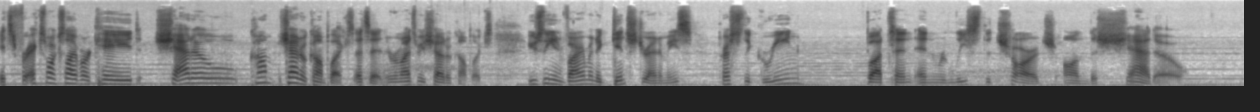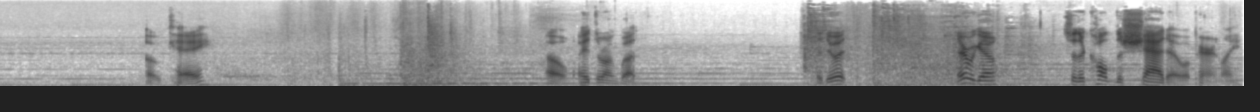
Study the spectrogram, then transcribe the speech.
It's for Xbox Live Arcade Shadow Com Shadow Complex. That's it. It reminds me of Shadow Complex. Use the environment against your enemies. Press the green button and release the charge on the shadow. Okay. Oh, I hit the wrong button. Did I do it? There we go. So they're called the Shadow, apparently.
